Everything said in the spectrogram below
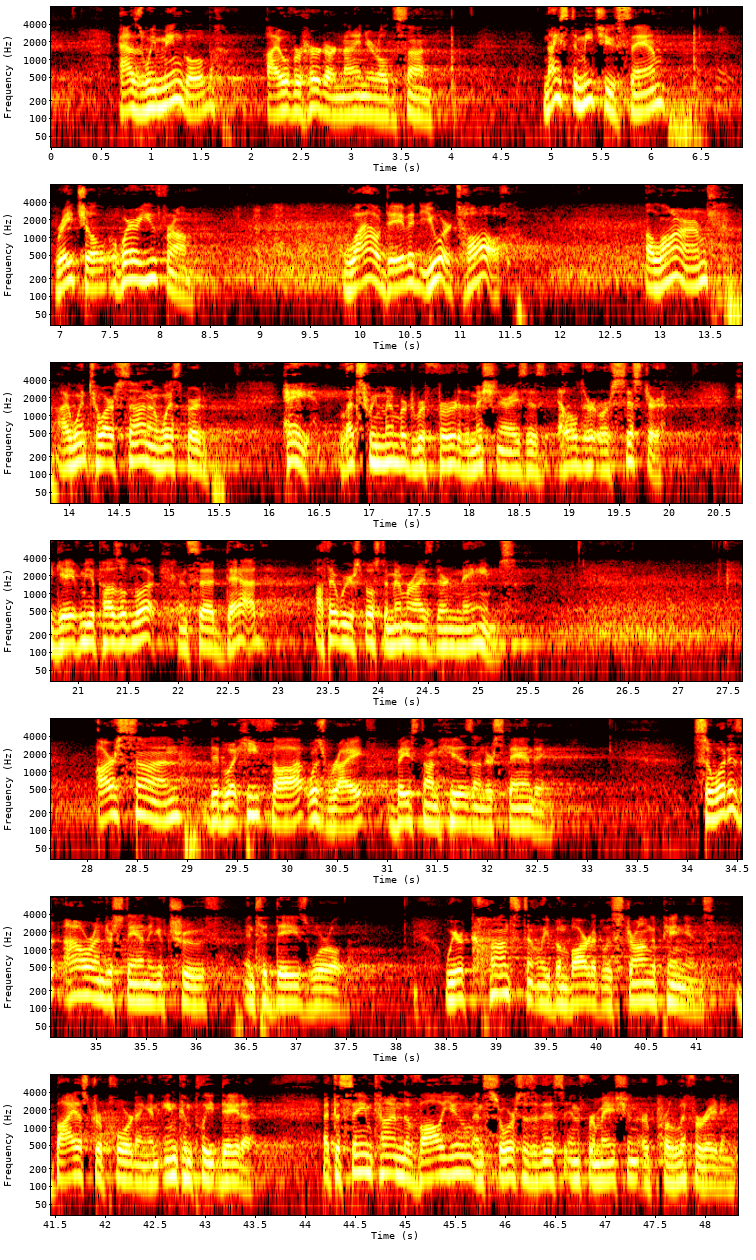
As we mingled, I overheard our nine year old son. Nice to meet you, Sam. Rachel, where are you from? Wow, David, you are tall. Alarmed, I went to our son and whispered, Hey, let's remember to refer to the missionaries as elder or sister. He gave me a puzzled look and said, Dad, I thought we were supposed to memorize their names. Our son did what he thought was right based on his understanding. So, what is our understanding of truth in today's world? We are constantly bombarded with strong opinions, biased reporting, and incomplete data. At the same time, the volume and sources of this information are proliferating.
